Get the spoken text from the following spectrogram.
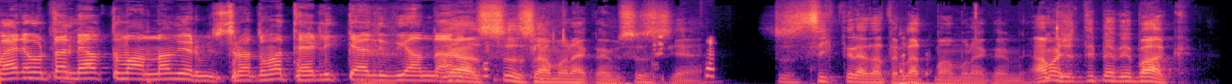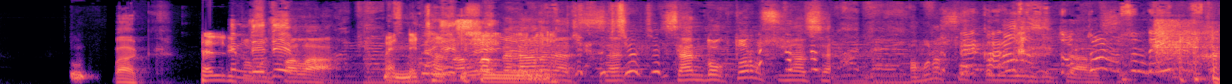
ben orada ne yaptığımı anlamıyorum. Suratıma terlik geldi bir anda. Ya sus amına koyayım sus ya. Sus siktir et hatırlatma amına koyayım. Ama şu tipe bir bak. Bak. Dedim dedim. Sala. Ben ne tatlı Allah şeyim belanı böyle. versin. Sen, sen doktor musun ya sen? Amına soktum gerizekalı. Musun değil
